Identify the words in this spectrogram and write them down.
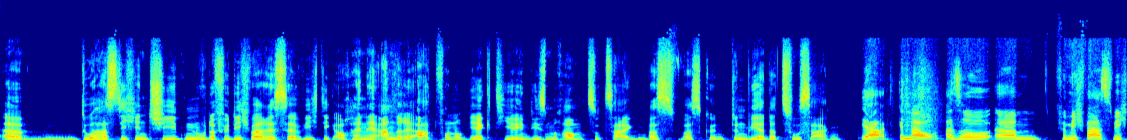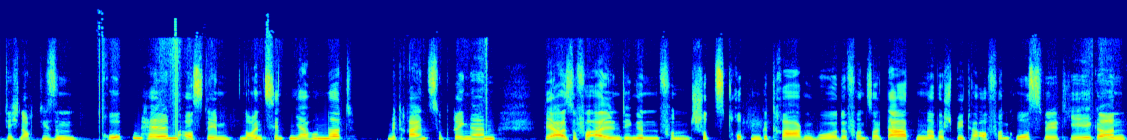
Äh, du hast dich entschieden, oder für dich war es sehr wichtig, auch eine andere Art von Objekt hier in diesem Raum zu zeigen. Was, was könnten wir dazu sagen? Ja, genau. Also ähm, für mich war es wichtig, noch diesen Tropenhelm aus dem 19. Jahrhundert mit reinzubringen der also vor allen Dingen von Schutztruppen getragen wurde, von Soldaten, aber später auch von Großwildjägern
